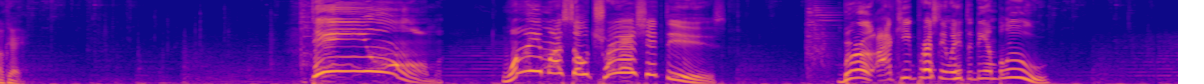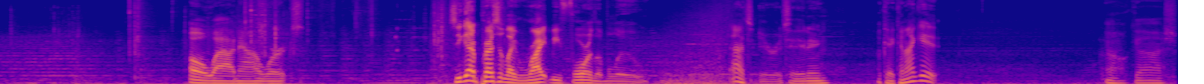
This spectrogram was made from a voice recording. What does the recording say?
Okay. Damn. Why am I so trash at this? Bro, I keep pressing it hit the damn blue. Oh wow, now it works. So you gotta press it like right before the blue. That's irritating. Okay, can I get? Oh gosh.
